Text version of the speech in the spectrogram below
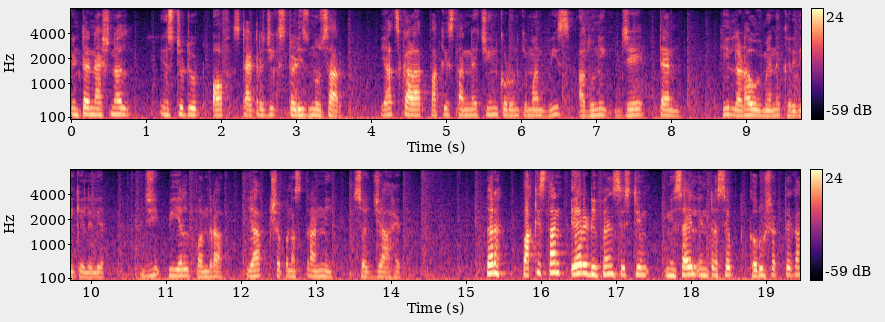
इंटरनॅशनल इन्स्टिट्यूट ऑफ स्ट्रॅटेजिक स्टडीजनुसार याच काळात पाकिस्तानने चीनकडून किमान वीस आधुनिक जे टेन ही लढाऊ विमाने खरेदी केलेली आहेत जी पी एल पंधरा या क्षेपणास्त्रांनी सज्ज आहेत. तर Pakistan air defence system missile intercept करू शकते का?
